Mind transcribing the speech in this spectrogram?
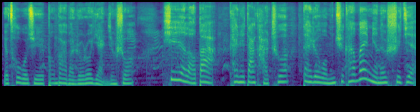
也凑过去帮爸爸揉揉眼睛，说：“谢谢老爸，开着大卡车带着我们去看外面的世界。”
